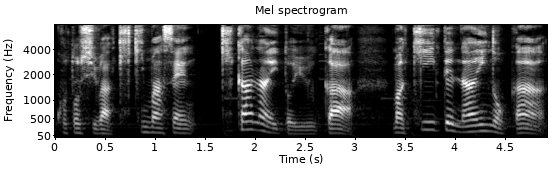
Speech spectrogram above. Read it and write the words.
今年は効きません。効かないというか、まあ聞いてないのか、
